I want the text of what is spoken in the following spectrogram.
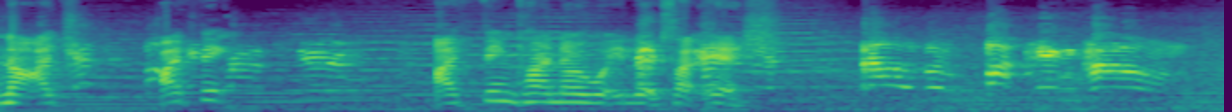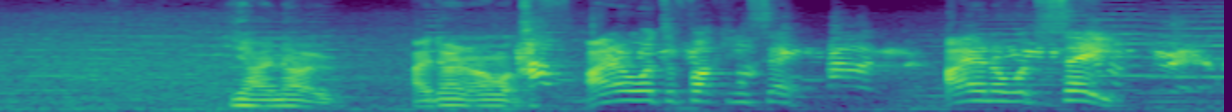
No, I, I think. I think I know what he looks like ish. Fucking pounds. Yeah, I know. I don't know what to, I don't know what to fucking say. I don't know what to say. What do you do him?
